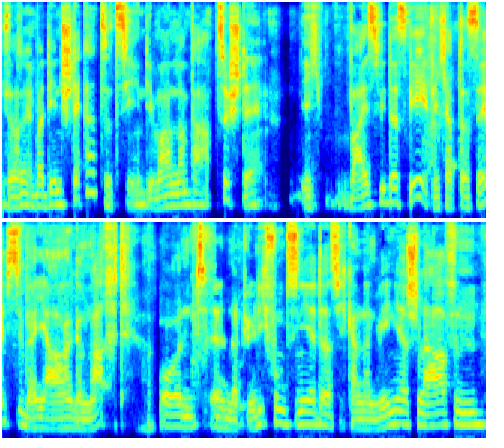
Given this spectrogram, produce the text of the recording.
ich sage immer, den Stecker zu ziehen, die Warnlampe abzustellen. Ich weiß, wie das geht. Ich habe das selbst über Jahre gemacht und äh, natürlich funktioniert das. Ich kann dann weniger schlafen.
